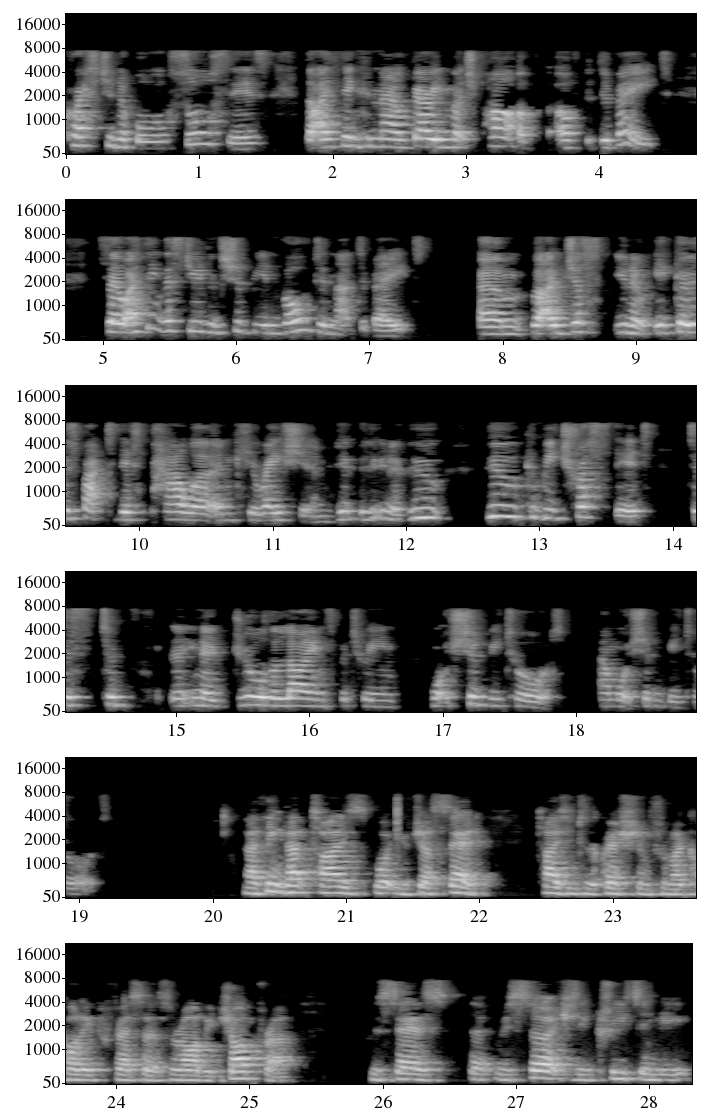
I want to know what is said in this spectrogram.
questionable sources that I think are now very much part of, of the debate. So I think the students should be involved in that debate. Um, but I just, you know, it goes back to this power and curation. Who, you know, who who can be trusted to to you know draw the lines between what should be taught and what shouldn't be taught. I think that ties what you've just said ties into the question from my colleague Professor Surabhi Chopra, who says that research is increasingly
